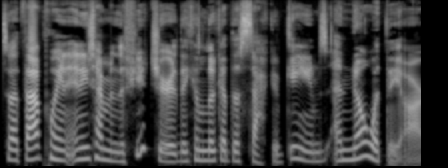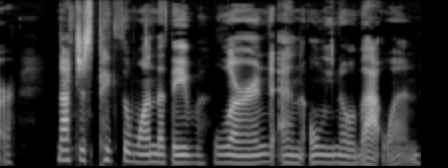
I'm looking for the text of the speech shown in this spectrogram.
So at that point, anytime in the future, they can look at the stack of games and know what they are, not just pick the one that they've learned and only know that one,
